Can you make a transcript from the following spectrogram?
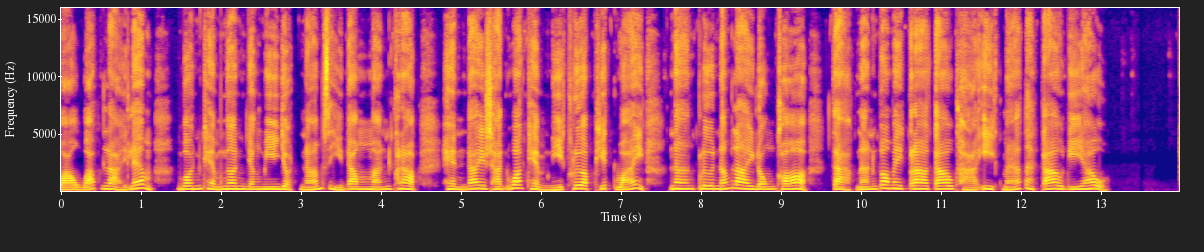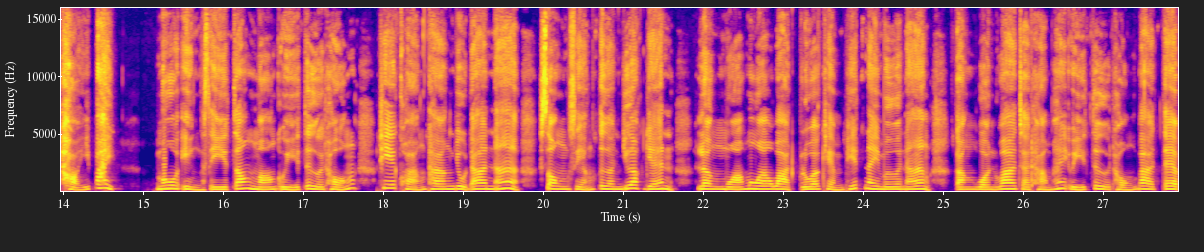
วาววับหลายเล่ม บนเข็มเงินยังมีหยดน้ำสีดำมันครับ เห็นได้ชัดว่าเข็มนี้เคลือบพิษไว้ นางกลืนน้ำลายลงคอ จากนั้นก็ไม่กล้าก้าวขาอีกแม้แต่ก้าวเดียว ถอยไป มอิงซีจ้องมองอุ๋ยจือถง ที่ขวางทางอยู่ด้านหน้า ส่งเสียงเตือนเยือกเย็นเลิงหมัวมัวหวาดกลัวเข็มพิษในมือนาง กังวลว่าจะทำให้อุ๋ยจือถงบาดเจ็บ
